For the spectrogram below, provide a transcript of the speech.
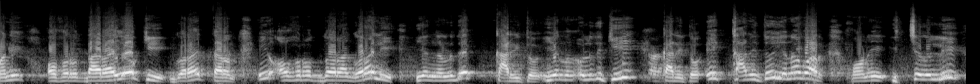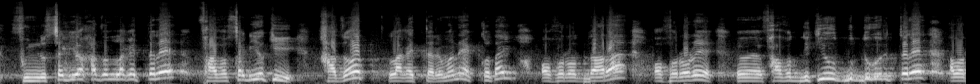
মানে অপরাধ দ্বারাইও কি গড়াই কারণ এই অপরাধ দ্বারা গড়ালি হলুদে কারিত। হলুদে কি? কারিত। এই কারিত ইয়ান আবার অনেক ইচ্ছে করলি শূন্য শূন্যসাডিও হাজত লাগাইতারে ফাফসাডিও কি? হাজত লাগাইতারে। মানে এক কথায় অপরাধ দ্বারা অপররে ফাফর দিকেও উদ্বুদ্ধ করিতারে আবার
